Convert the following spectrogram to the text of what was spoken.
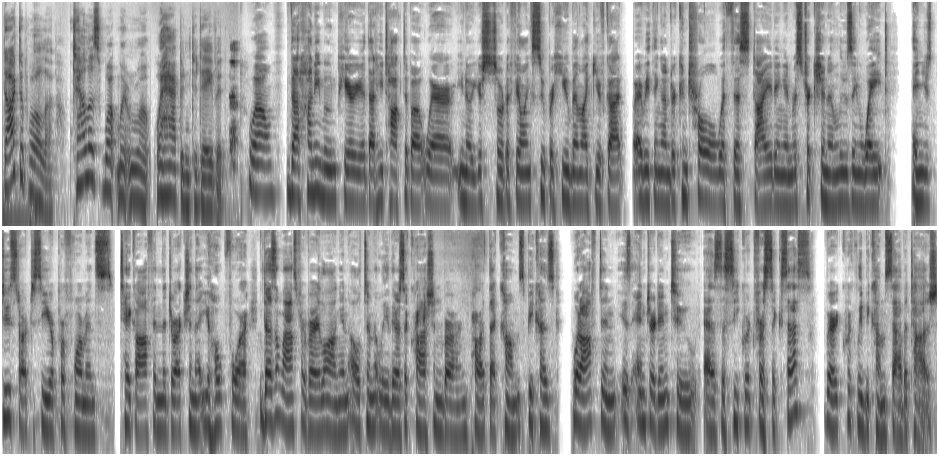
Dr. Paula, tell us what went wrong. What happened to David? Well, that honeymoon period that he talked about where, you know, you're sort of feeling superhuman, like you've got everything under control with this dieting and restriction and losing weight and you do start to see your performance take off in the direction that you hope for it doesn't last for very long and ultimately there's a crash and burn part that comes because what often is entered into as the secret for success very quickly becomes sabotage.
